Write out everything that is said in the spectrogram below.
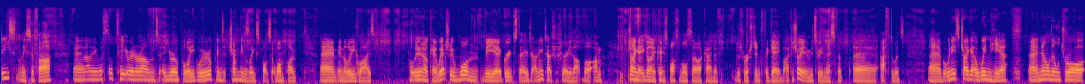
decently so far. Um, I mean, we're still teetering around Europa League. We were up into Champions League spots at one point um, in the league wise. But we're doing okay. We actually won the uh, group stage. I need to actually show you that, but I'm trying to get it going as quick as possible, so I kind of just rushed into the game. But I can show you in between this for uh, afterwards. Uh, but we need to try to get a win here. Uh, nil-nil draw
